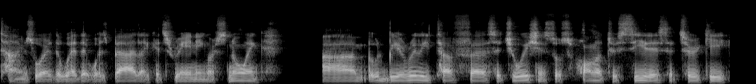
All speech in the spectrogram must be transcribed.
times where the weather was bad, like it's raining or snowing, um, it would be a really tough uh, situation. So subhanallah to see this that Turkey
